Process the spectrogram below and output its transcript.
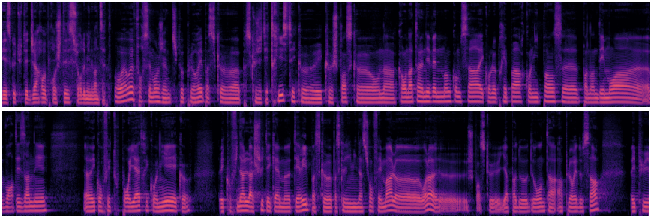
et est-ce que tu t'es déjà reprojeté sur 2027 Ouais, ouais, forcément, j'ai un petit peu pleuré parce que parce que j'étais triste et que et que je pense que on a quand on attend un événement comme ça et qu'on le prépare, qu'on y pense euh, pendant des mois, euh, voire des années, euh, et qu'on fait tout pour y être et qu'on y est et que et qu'au final la chute est quand même euh, terrible parce que parce que l'élimination fait mal. Euh, voilà, euh, je pense qu'il n'y a pas de, de honte à, à, pleurer de ça. Et puis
